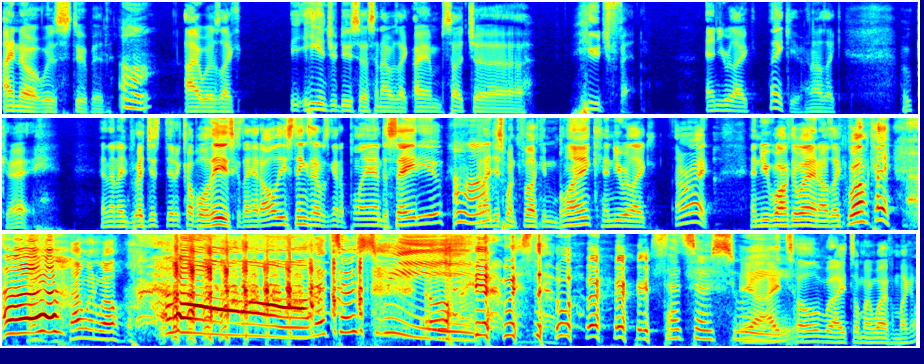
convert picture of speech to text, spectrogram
I know it was stupid. Uh-huh. I was like, he introduced us, and I was like, I am such a huge fan. And you were like, thank you. And I was like, okay. And then I, I just did a couple of these because I had all these things I was going to plan to say to you. Uh-huh. And I just went fucking blank. And you were like, all right. And you walked away. And I was like, well, okay. Oh, That went well. oh, that's so sweet. oh, it was the worst. That's so sweet. Yeah, I told I told my wife, I'm like, I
